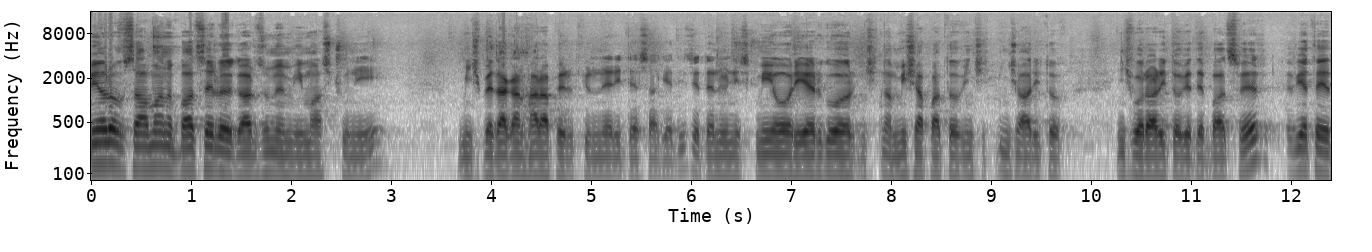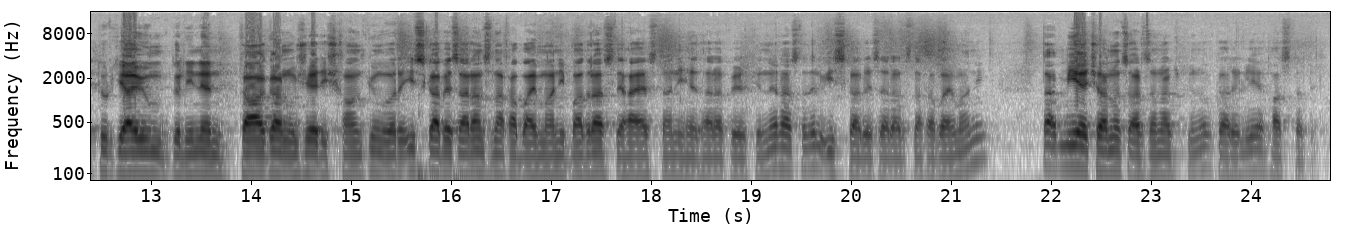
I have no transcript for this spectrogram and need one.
Մի օրով սահմանը բացելը կարծում եմ իմաստ չունի միջպետական հարաբերությունների տեսակետից, եթե նույնիսկ մի օր, երկու օր, ինչնա մի շաբաթով, ինչ ինչ արիտով ինչ որ արիտով եթե բացվեր, եթե Թուրքիայում կլինեն քաղաքական ուժեր իշխանություն, որը իսկապես առանց նախապայմանի պատրաստ է Հայաստանի հետ հարաբերություններ հաստատել, իսկապես առանց նախապայմանի, դա միեջանոց արձանագրությունով կարելի է հաստատել։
